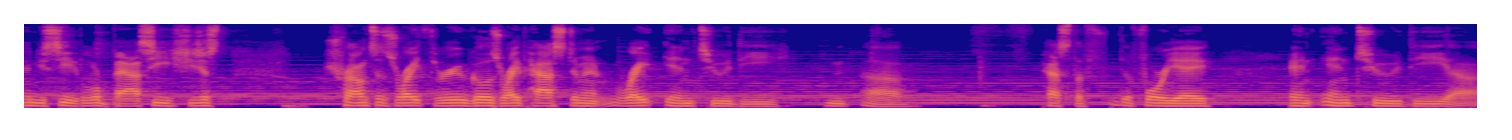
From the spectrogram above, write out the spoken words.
And you see little Bassie. She just trounces right through, goes right past him, and right into the, uh, past the the foyer, and into the uh,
